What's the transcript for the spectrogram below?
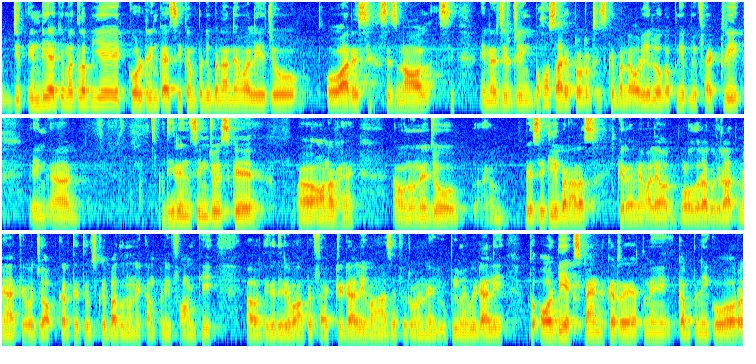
जित इंडिया के मतलब ये एक कोल्ड ड्रिंक ऐसी कंपनी बनाने वाली है जो O R S seasonal energy drink बहुत सारे प्रोडक्ट्स इसके बन रहे हैं। और ये लोग अपनी अपनी फैक्ट्री इन धीरेन्द्र सिंह जो इसके ऑनर हैं उन्होंने जो बेसिकली बनारस के रहने वाले और बड़ोदरा गुजरात में आके वो जॉब करते थे, उसके बाद उन्होंने कंपनी फॉर्म की और धीरे धीरे वहाँ पे फैक्ट्री डाली, वहाँ से फिर उन्होंने यूपी में भी डाली। तो और भी एक्सपेंड कर रहे हैं अपनी कंपनी को और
